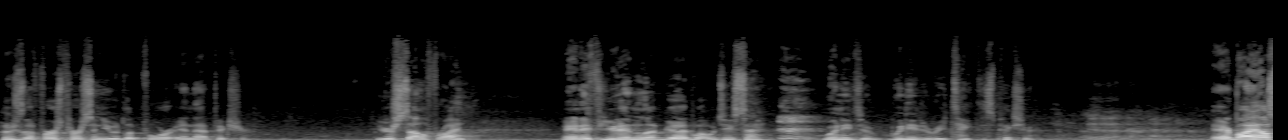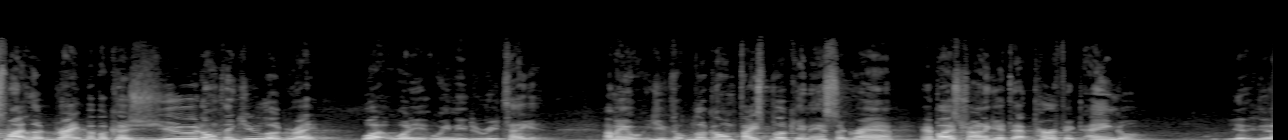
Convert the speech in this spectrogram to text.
who's the first person you would look for in that picture? Yourself, right? And if you didn't look good, what would you say? We need to, we need to retake this picture. Everybody else might look great, but because you don't think you look great, what, what do you, we need to retake it. I mean, you look on Facebook and Instagram, everybody's trying to get that perfect angle. You,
